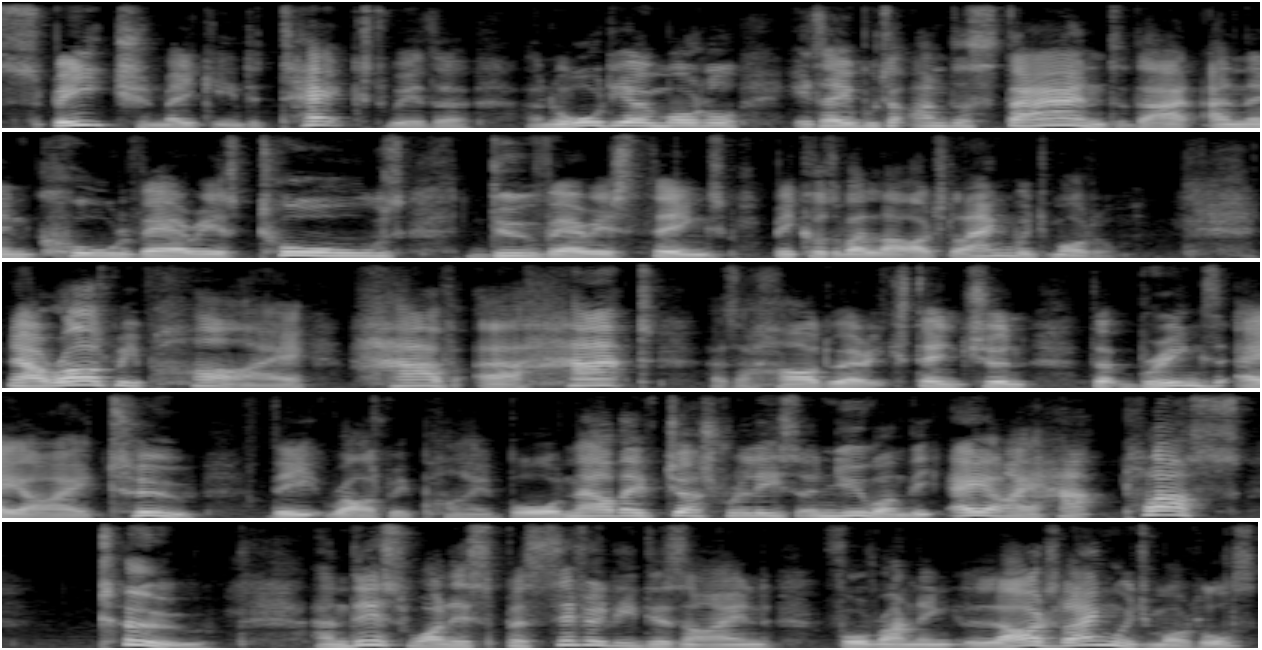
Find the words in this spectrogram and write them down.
speech and make it into text with a, an audio model, it's able to understand that and then call various tools, do various things because of a large language model. Now, Raspberry Pi have a hat as a hardware extension that brings AI to the Raspberry Pi board. Now, they've just released a new one, the AI Hat Plus 2. And this one is specifically designed for running large language models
